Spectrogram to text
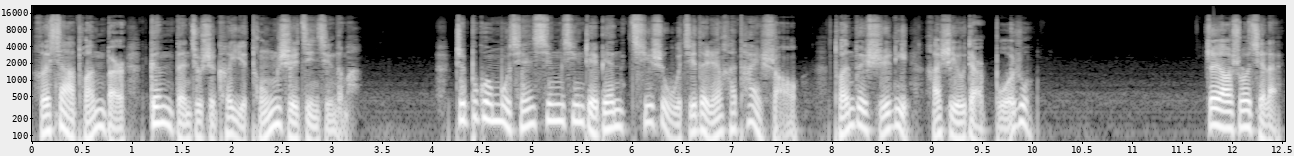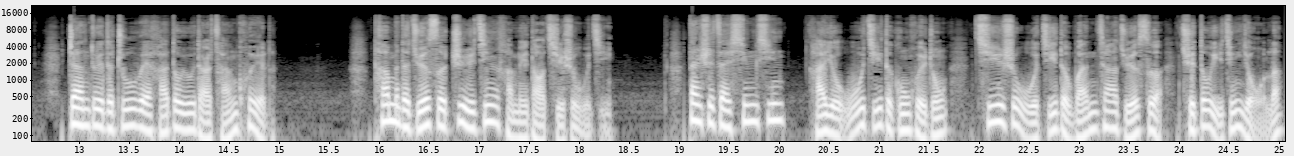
和下团本根本就是可以同时进行的嘛。只不过目前星星这边七十五级的人还太少，团队实力还是有点薄弱。这要说起来，战队的诸位还都有点惭愧了。他们的角色至今还没到七十五级，但是在星星还有无极的公会中，七十五级的玩家角色却都已经有了。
